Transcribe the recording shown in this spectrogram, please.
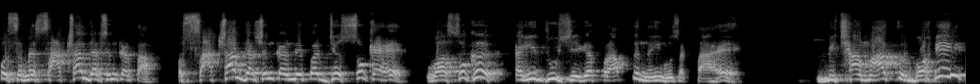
उस समय साक्षात दर्शन करता। और साक्षात दर्शन करने पर जो सुख है, वह सुख कहीं दूसरी जगह प्राप्त नहीं हो सकता है। मिछा मात्र बोहे,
